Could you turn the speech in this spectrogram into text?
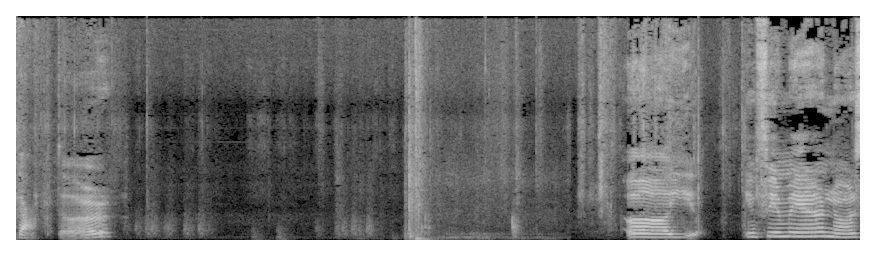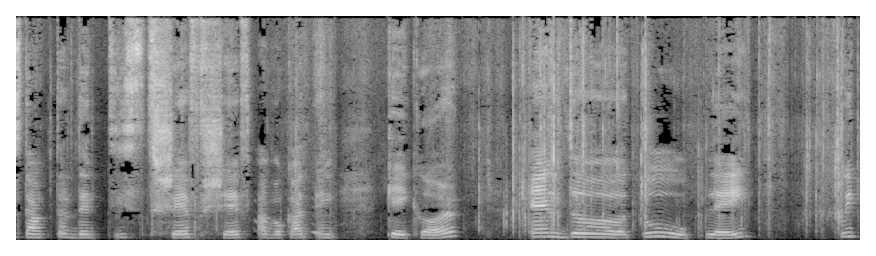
doctor uh, infirmier, nurse, doctor, dentist, chef, chef, advocate, and caker. And uh, to play with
